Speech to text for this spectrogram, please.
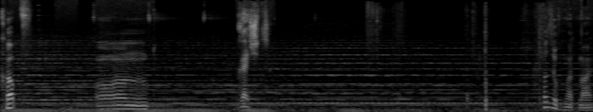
Kopf. Und rechts. Versuchen wir es mal.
